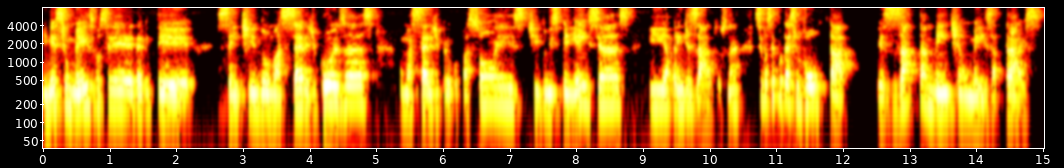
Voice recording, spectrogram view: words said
e nesse um mês você deve ter sentido uma série de coisas, uma série de preocupações, tido experiências e aprendizados, né? Se você pudesse voltar exatamente a um mês atrás,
